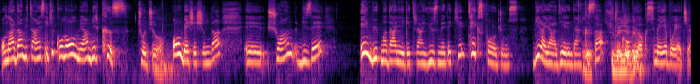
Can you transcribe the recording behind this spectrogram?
Onlardan bir tanesi iki kolu olmayan bir kız çocuğu. 15 yaşında e, şu an bize en büyük madalyayı getiren yüzmedeki tek sporcumuz. Bir ayağı diğerinden kısa, Sümeyye iki kolu yok. Sümeyye Boyacı.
